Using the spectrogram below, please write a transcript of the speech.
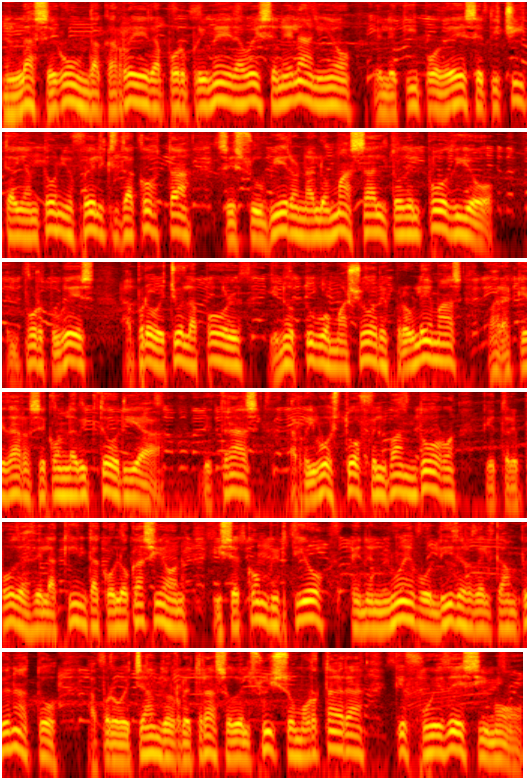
En la segunda carrera, por primera vez en el año, el equipo de ese Tichita y Antonio Félix da Costa se subieron a lo más alto del podio. El portugués aprovechó la pole y no tuvo mayores problemas para quedarse con la victoria. Detrás arribó Stoffel Van Dorn, que trepó desde la quinta colocación y se convirtió en el nuevo líder del campeonato, aprovechando el retraso del suizo Mortara, que fue décimo.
